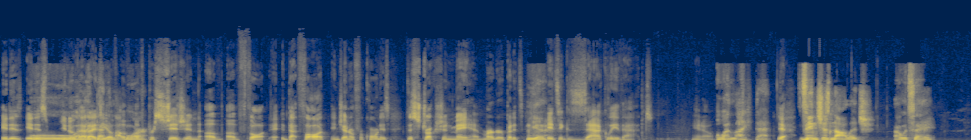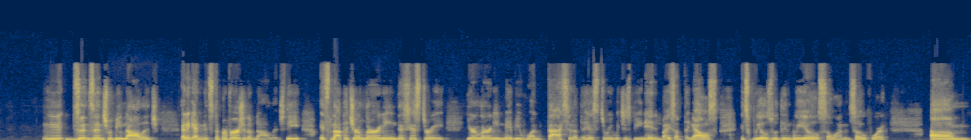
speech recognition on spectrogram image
It is. It is. you know that like idea a of, of, precision of of thought. Eh, That thought in general for Khorne is destruction, mayhem, murder. But it's Yeah. It's exactly that. You know. Oh, I like that. Yeah. Tzeentch is knowledge. I would say. Mm, Tzeentch would be knowledge, and again, it's the perversion of knowledge. The it's not that you're learning this history; you're learning maybe one facet of the history, which is being hidden by something else. It's wheels within wheels, so on and so forth. Um,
